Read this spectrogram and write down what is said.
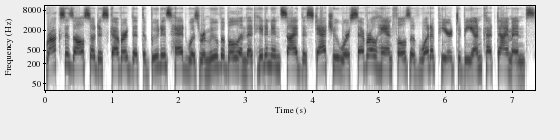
Roxas also discovered that the Buddha's head was removable and that hidden inside the statue were several handfuls of what appeared to be uncut diamonds.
